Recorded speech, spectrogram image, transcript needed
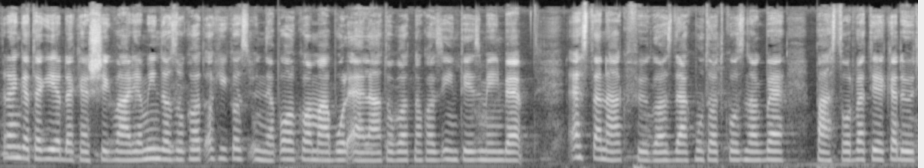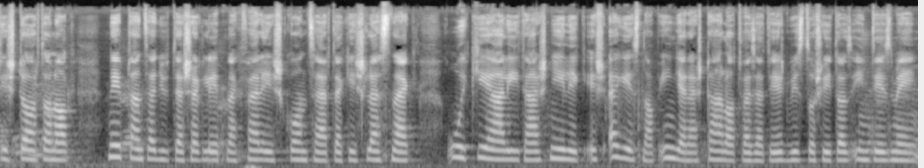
Rengeteg érdekesség várja mindazokat, akik az ünnep alkalmából ellátogatnak az intézménybe. Esztenák főgazdák mutatkoznak be, pásztorvetélkedőt is tartanak, néptánc együttesek lépnek fel és koncertek is lesznek. Új kiállítás nyílik és egész nap ingyenes tálatvezetést biztosít az intézmény.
